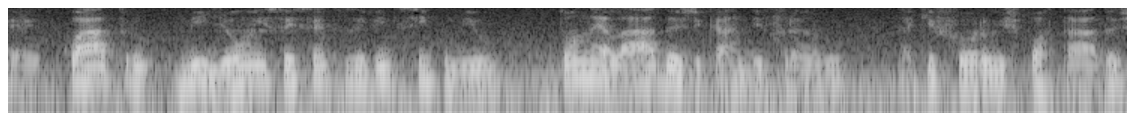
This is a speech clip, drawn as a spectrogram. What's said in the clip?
é, 4 milhões 625 mil toneladas de carne de frango né, que foram exportadas,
